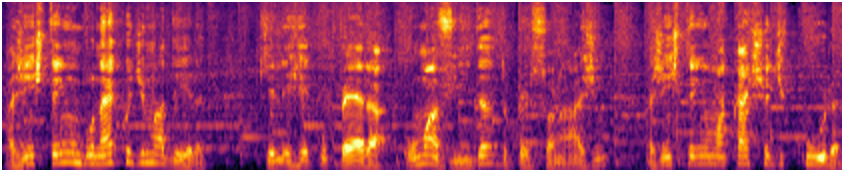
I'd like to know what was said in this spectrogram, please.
A gente tem um boneco de madeira que ele recupera uma vida do personagem. A gente tem uma caixa de cura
